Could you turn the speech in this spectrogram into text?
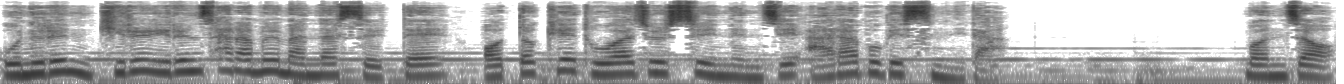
오늘은 길을 잃은 사람을 만났을 때 어떻게 도와줄 수 있는지 알아보겠습니다. 먼저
